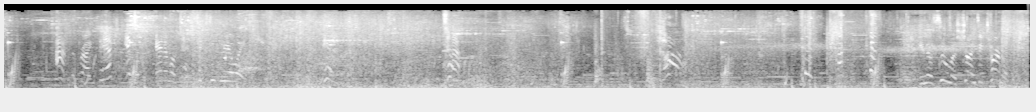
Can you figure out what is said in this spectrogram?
The frying pan. Anemo test 6308. Inazuma shines eternal.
